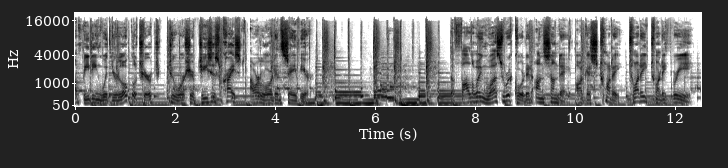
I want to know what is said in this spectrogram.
of meeting with your local church to worship Jesus Christ, our Lord and Savior The following was recorded on Sunday, August 20, 2023.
